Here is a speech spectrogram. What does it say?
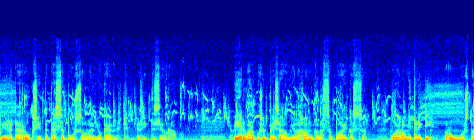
piirretään ruksi, että tässä puussa olen jo käynyt ja sitten seuraava. Ja vihervarpusen pesä on vielä hankalassa paikassa. Voi olla mitrikin rungosta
